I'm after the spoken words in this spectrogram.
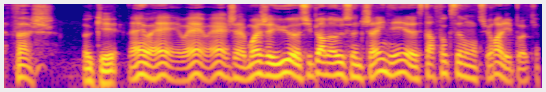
La vache. Ok. Ouais, ouais, ouais, ouais. Moi, j'ai eu euh, Super Mario Sunshine et euh, Star Fox Adventure à l'époque.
